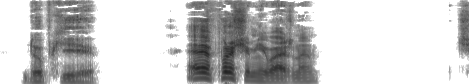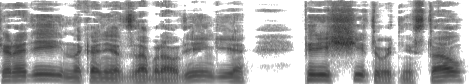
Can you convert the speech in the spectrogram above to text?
— Дубки. Э, — Впрочем, неважно. Чародей, наконец, забрал деньги, пересчитывать не стал,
